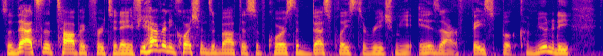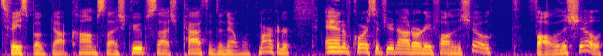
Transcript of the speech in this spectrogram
So that's the topic for today. If you have any questions about this, of course, the best place to reach me is our Facebook community. It's facebook.com slash group slash path of the network marketer. And of course, if you're not already following the show, follow the show.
